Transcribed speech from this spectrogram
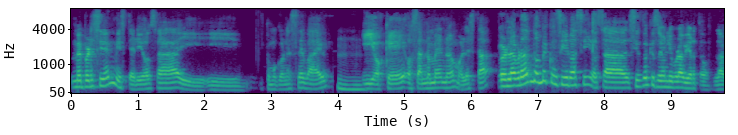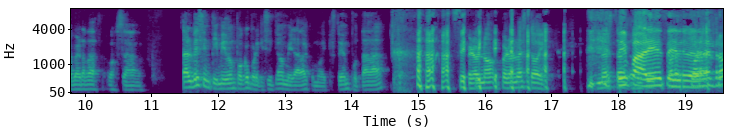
me perciben misteriosa y, y como con ese vibe. Y ok, o sea, no me, no me molesta. Pero la verdad no me considero así. O sea, siento que soy un libro abierto, la verdad. O sea, tal vez intimido un poco porque sí tengo mirada como de que estoy emputada. Sí. Pero no, pero no estoy. No estoy. Sí parece, por, de por verdad. dentro,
